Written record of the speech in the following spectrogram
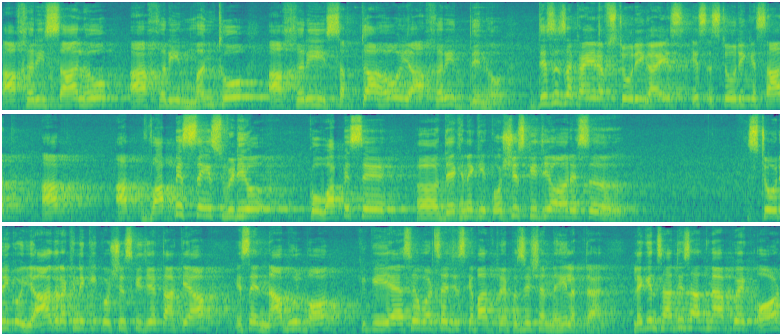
آخری سال ہو، آخری منتھ ہو، آخری سپتہ ہو یا آخری دن ہو۔ This is a kind of story guys اس اسٹوری کے ساتھ آپ آپ واپس سے اس ویڈیو کو واپس سے دیکھنے کی کوشش کیجیے اور اس اسٹوری کو یاد رکھنے کی کوشش کیجیے تاکہ آپ اسے نہ بھول پاؤ، کیونکہ یہ ایسے ورڈس ہیں جس کے بعد پریپوزیشن نہیں لگتا ہے۔ لیکن ساتھ ہی ساتھ میں آپ کو ایک اور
